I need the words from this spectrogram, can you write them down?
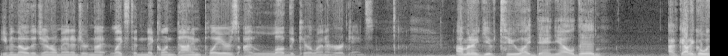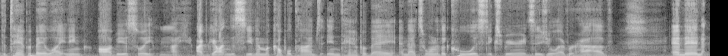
even though the general manager ni- likes to nickel and dime players, I love the Carolina Hurricanes. I'm going to give two like Danielle did. I've got to go with the Tampa Bay Lightning, obviously. I, I've gotten to see them a couple times in Tampa Bay, and that's one of the coolest experiences you'll ever have. And then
